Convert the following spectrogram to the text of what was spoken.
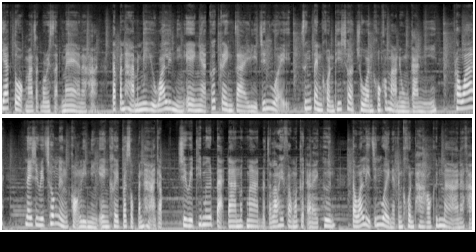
แยกตัวออกมาจากบริษัทแม่นะคะ แต่ปัญหามันมีอยู่ว่าลินหนิงเองเนี่ยก็เกรงใจหลี่จิ้นเหวย ซึ่งเป็นคนที่เชิญชวนเขาเข้ามาในวงการนี้ เพราะว่าในชีวิตช่วงหนึ่งของลินหนิงเองเคยประสบปัญหากับชีวิตที่มืดแปดด้านมากๆ เดี๋ยวจะเล่าให้ฟังว่าเกิดอะไรขึ้น แต่ว่าหลี่จิ้นเหวยเนี่ยเป็นคนพาเขาขึ้นมานะคะ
